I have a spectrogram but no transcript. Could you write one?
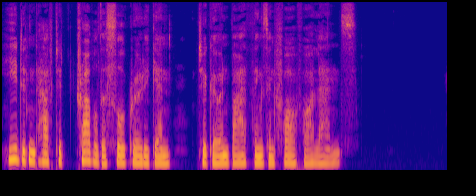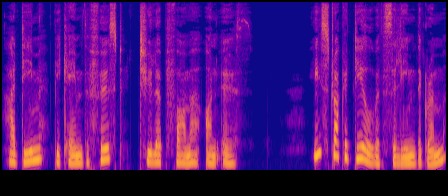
He didn't have to travel the Silk Road again to go and buy things in far, far lands. Hadim became the first tulip farmer on earth. He struck a deal with Selim the Grim.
